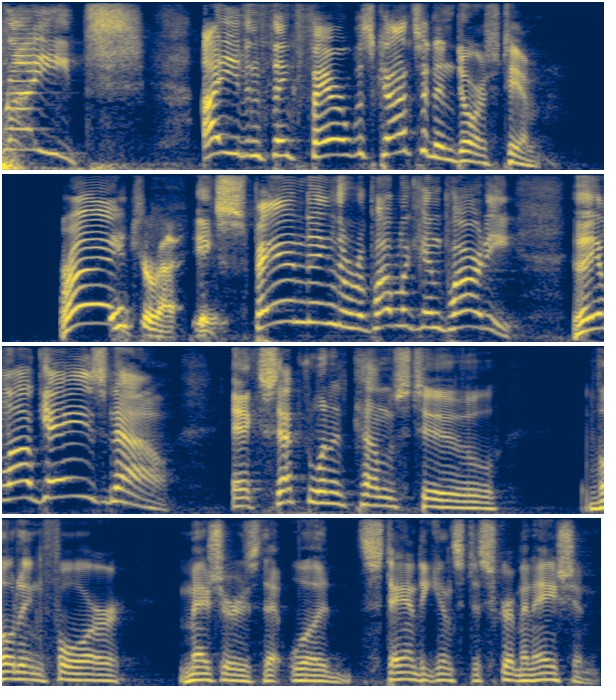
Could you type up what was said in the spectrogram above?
right. I even think Fair Wisconsin endorsed him. Right? Interesting. Expanding the Republican Party. They allow gays now, except when it comes to voting for measures that would stand against discrimination.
